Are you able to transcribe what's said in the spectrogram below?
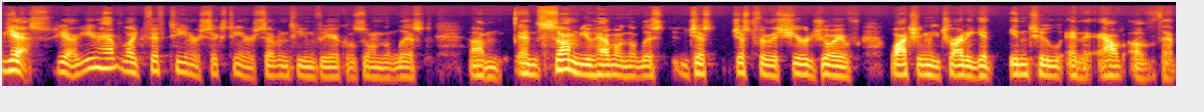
Yes, yeah. You have like 15 or 16 or 17 vehicles on the list, um, and some you have on the list just just for the sheer joy of watching me try to get into and out of them.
